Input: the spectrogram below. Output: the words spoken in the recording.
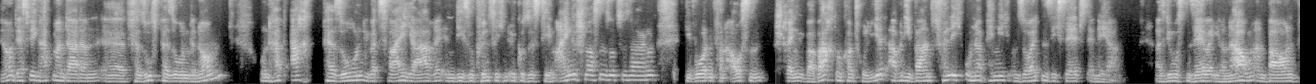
Ja, und deswegen hat man da dann äh, Versuchspersonen genommen und hat acht Personen über zwei Jahre in diesem künstlichen Ökosystem eingeschlossen sozusagen. Die wurden von außen streng überwacht und kontrolliert, aber die waren völlig unabhängig und sollten sich selbst ernähren. Also die mussten selber ihre Nahrung anbauen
